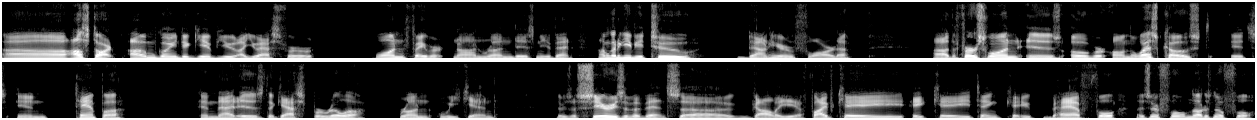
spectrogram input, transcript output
Uh, I'll start. I'm going to give you. Uh, you asked for one favorite non-run Disney event. I'm going to give you two down here in Florida. Uh, the first one is over on the West Coast. It's in Tampa, and that is the Gasparilla Run weekend. There's a series of events. Uh, golly, a 5K, 8K, 10K, half full. Is there full? No, there's no full.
